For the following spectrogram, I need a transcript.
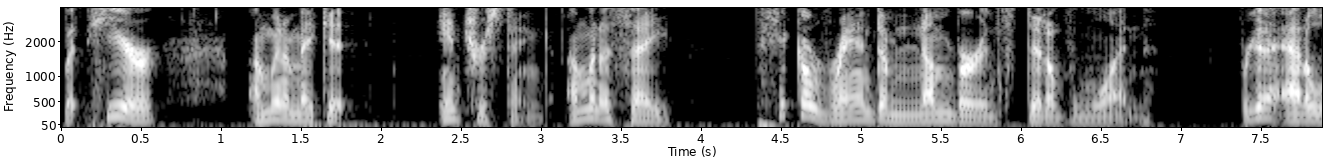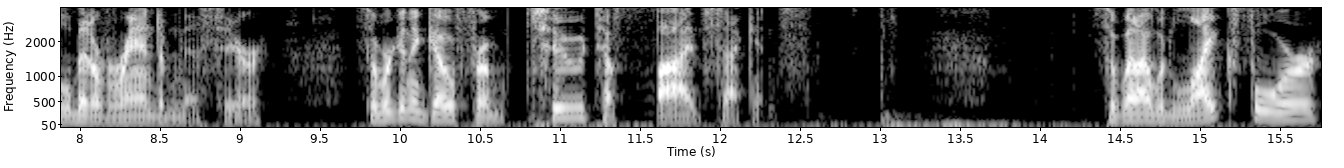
But here, I'm going to make it interesting. I'm going to say pick a random number instead of one. We're going to add a little bit of randomness here. So we're going to go from two to five seconds. So what I would like for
